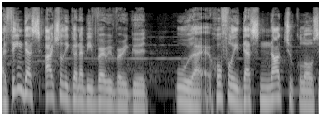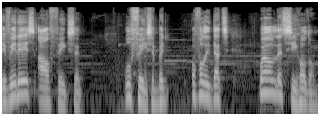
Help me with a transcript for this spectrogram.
I think that's actually going to be very, very good. Ooh, hopefully that's not too close. If it is, I'll fix it. We'll fix it. But hopefully that's... Well, let's see. Hold on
